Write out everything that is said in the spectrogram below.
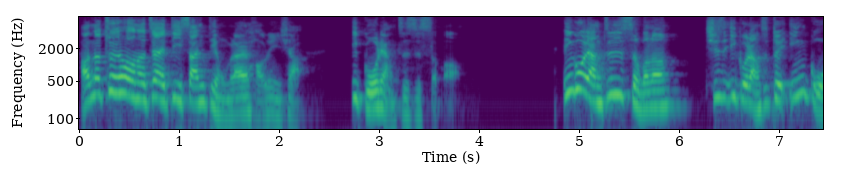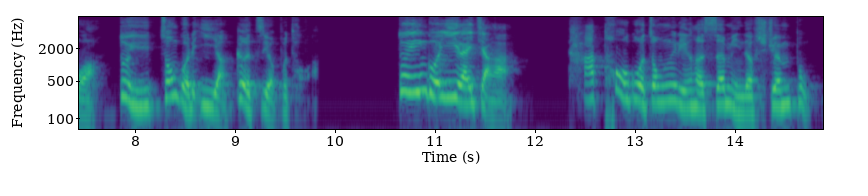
好，那最后呢，在第三点，我们来讨论一下“一国两制”是什么？“一国两制”是什么呢？其实“一国两制”对英国啊，对于中国的意义啊，各自有不同。对英国意义来讲啊，它透过中英联合声明的宣布，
